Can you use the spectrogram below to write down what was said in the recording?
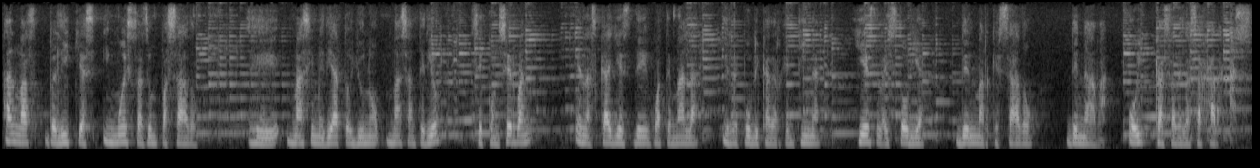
ambas reliquias y muestras de un pasado eh, más inmediato y uno más anterior, se conservan en las calles de Guatemala y República de Argentina y es la historia del marquesado de Nava, hoy Casa de las Ajaracas.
